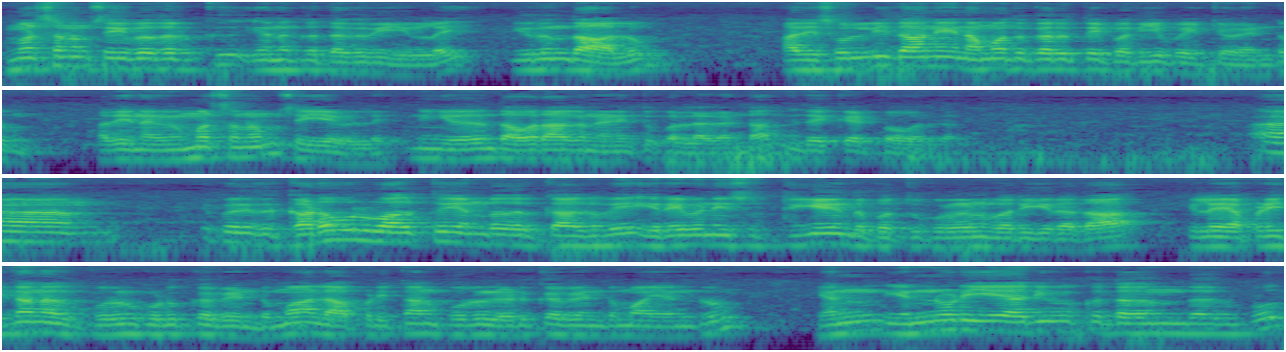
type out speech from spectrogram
விமர்சனம் செய்வதற்கு எனக்கு தகுதி இல்லை. இருந்தாலும் அதை சொல்லிதானே நமது கருத்தை பதிய வைக்க வேண்டும். அதை நான் விமர்சனம் செய்யவில்லை. நீங்கள் எதுவும் தவறாக நினைத்து கொள்ள வேண்டாம். இதை கேட்பவர்கள். இப்போ இது கடவுள் வாழ்த்து என்பதற்காகவே இறைவனை சுற்றியே இந்த பத்து குரல் வருகிறதா? இல்லை அப்படித்தான் அது பொருள் கொடுக்க வேண்டுமா? இல்லை அப்படித்தான் பொருள் எடுக்க வேண்டுமா என்றும் என் என்னுடைய அறிவுக்கு தகுந்தது போல்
